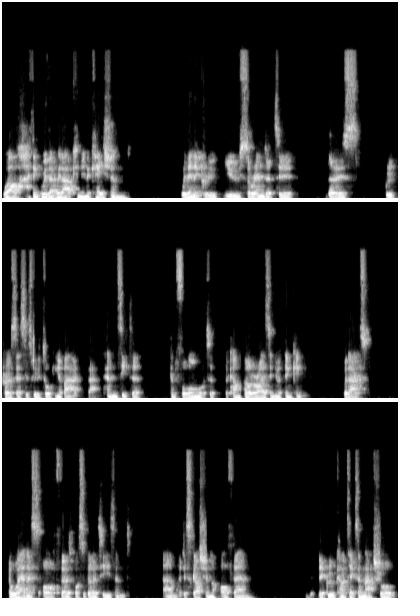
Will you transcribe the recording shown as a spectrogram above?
Well, I think without without communication, within a group, you surrender to those group processes we were talking about, that tendency to conform or to become polarized in your thinking without awareness of those possibilities and um, a discussion of them. The group kind of takes a natural,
